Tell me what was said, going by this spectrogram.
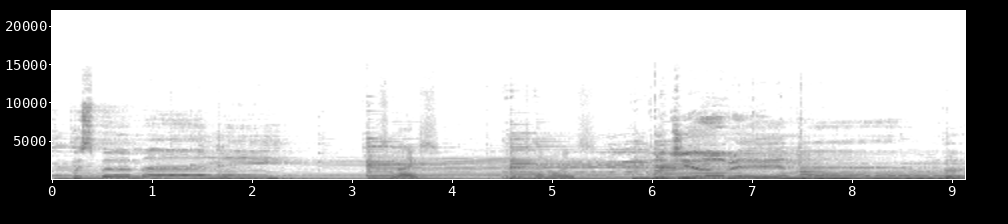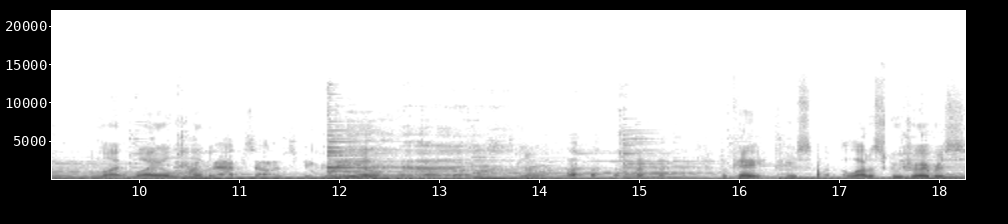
and whisper my name. It's nice. Little tenoids. And would you remember Li- Lyle Not Levitt. bad sounding speakers. No. No. Okay, here's a a lot of screwdrivers.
